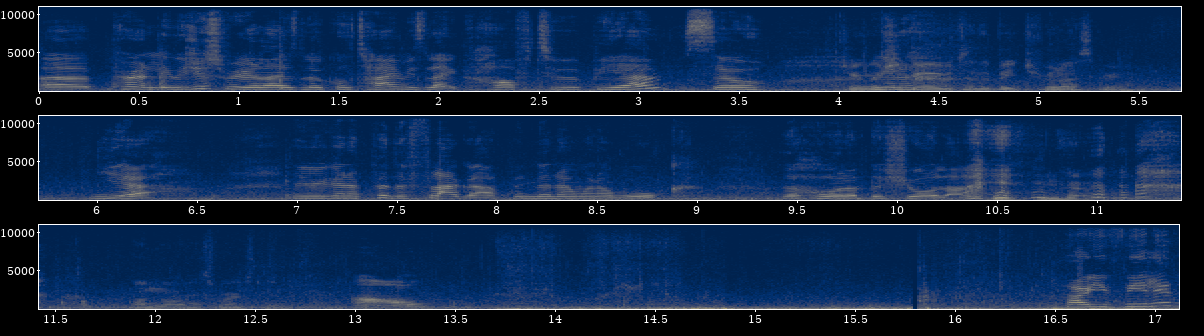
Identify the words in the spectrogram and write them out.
uh, apparently we just realized local time is like half 2 p.m. So Do you think we're should gonna- go over to the beach for an ice cream? yeah, then we're gonna put the flag up and then I want to walk the whole of the shoreline. I'm not, that's roasting. oh. How are you feeling?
